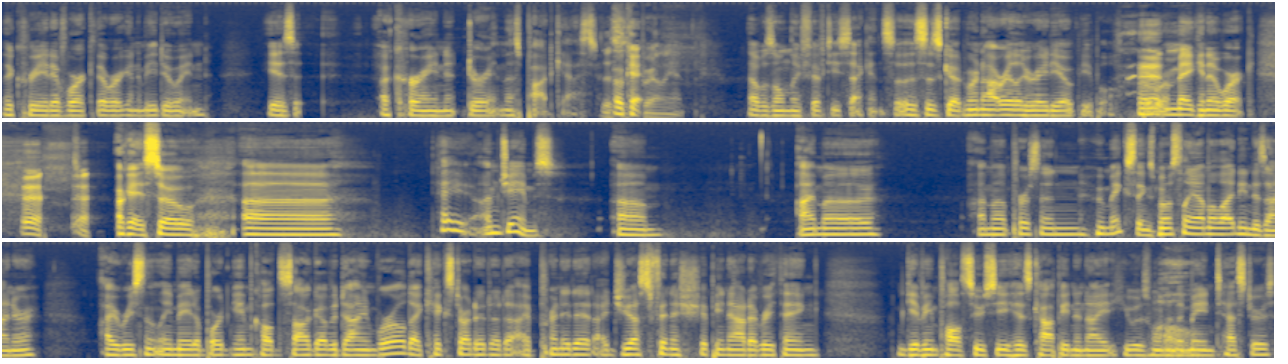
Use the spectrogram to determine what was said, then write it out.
the creative work that we're going to be doing is occurring during this podcast. This okay. is brilliant. That was only 50 seconds. So this is good. We're not really radio people, but we're making it work. Okay. So, uh, hey, I'm James. Um, I'm a, I'm a person who makes things. Mostly I'm a lighting designer. I recently made a board game called Saga of a Dying World. I kickstarted it. I printed it. I just finished shipping out everything. I'm giving Paul Susie his copy tonight. He was one of the Oh. main testers.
